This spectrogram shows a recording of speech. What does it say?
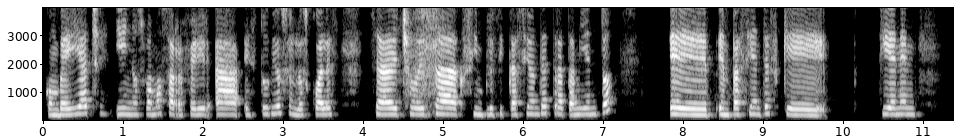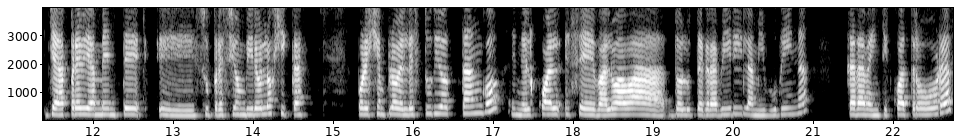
con VIH y nos vamos a referir a estudios en los cuales se ha hecho esta simplificación de tratamiento eh, en pacientes que tienen ya previamente eh, supresión virológica. Por ejemplo, el estudio Tango, en el cual se evaluaba dolutegravir y lamivudina cada 24 horas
